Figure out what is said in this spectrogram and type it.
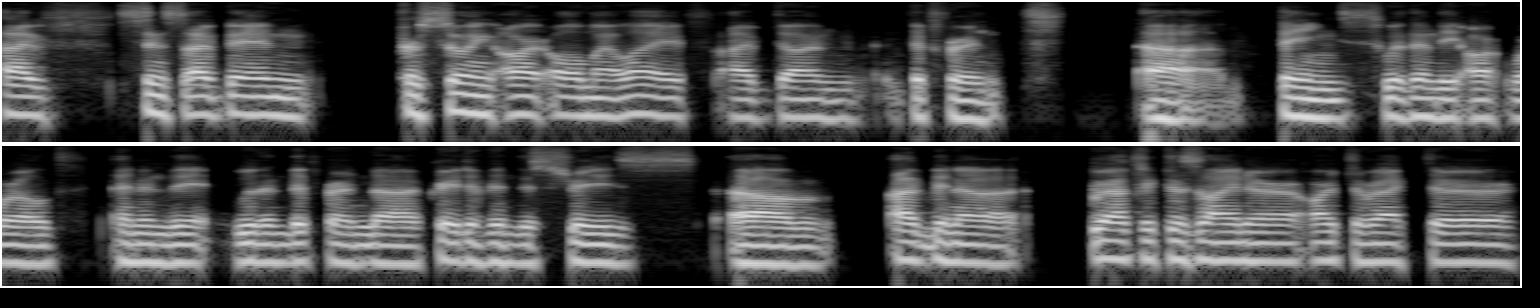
i've since i've been pursuing art all my life i've done different uh, things within the art world and in the within different uh, creative industries. Um, i've been a graphic designer art director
